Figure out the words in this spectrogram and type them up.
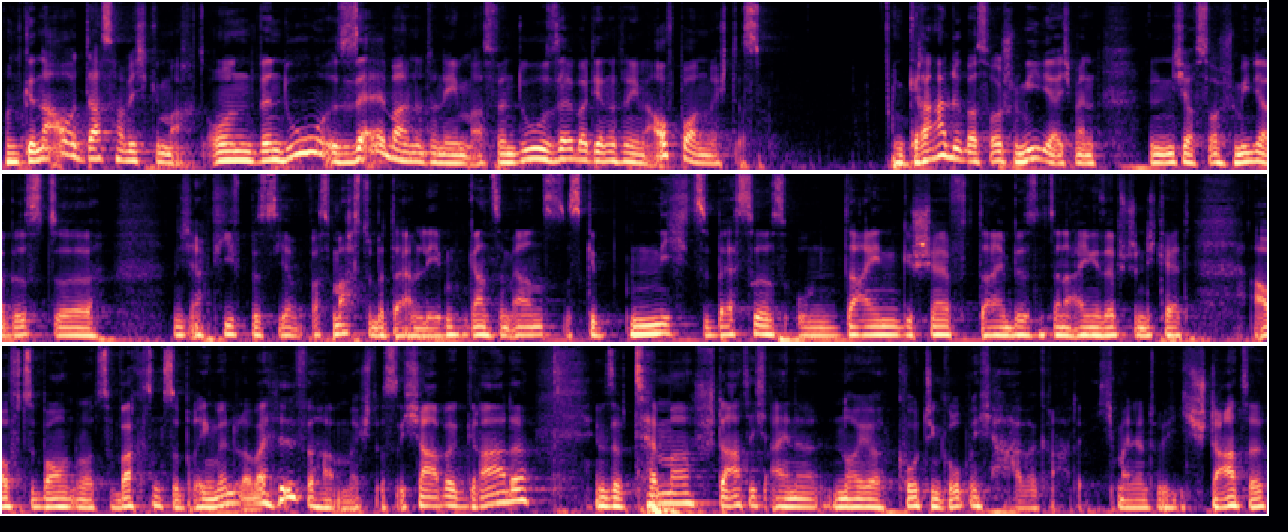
Und genau das habe ich gemacht. Und wenn du selber ein Unternehmen hast, wenn du selber dir ein Unternehmen aufbauen möchtest, gerade über Social Media, ich meine, wenn du nicht auf Social Media bist, äh, nicht aktiv bist, ja, was machst du mit deinem Leben? Ganz im Ernst, es gibt nichts Besseres, um dein Geschäft, dein Business, deine eigene Selbstständigkeit aufzubauen oder zu wachsen zu bringen, wenn du dabei Hilfe haben möchtest. Ich habe gerade im September starte ich eine neue Coaching-Gruppe. Ich habe gerade, ich meine natürlich, ich starte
